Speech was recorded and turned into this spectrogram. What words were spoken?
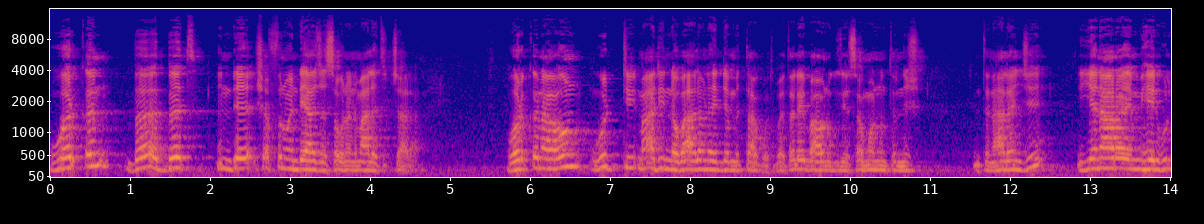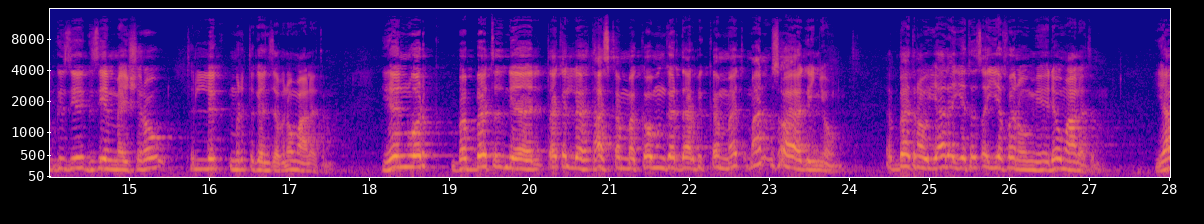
ወርቅን በእበት እንደ ሸፍኖ እንደያዘ ሰውነን ማለት ይቻላል። ወርቅን አሁን ውድ ማዕዲን ነው በአለም ላይ እንደምታውቁት። በተለይ በአሁኑ ጊዜ ሰሞኑን ትንሽ እንትን አለ እንጂ እየናራ የሚሄድ ሁልጊዜ ጊዜ የማይሽረው ትልቅ ምርጥ ገንዘብ ነው ማለት ነው። ይህን ወርቅ በበት ጠቅለህ ታስቀመጥከው መንገድ ዳር ቢቀመጥ ማንም ሰው አያገኘውም። እበት ነው እያለ እየተጸየፈ ነው የሚሄደው ማለት ነው። ያ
